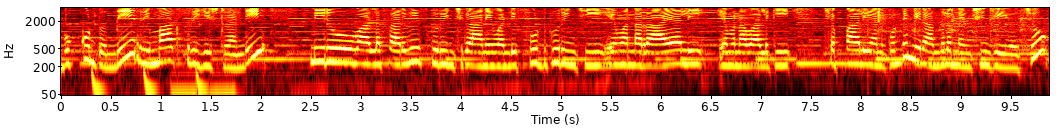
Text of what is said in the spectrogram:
బుక్ ఉంటుంది రిమార్క్స్ రిజిస్టర్ అండి. మీరు వాళ్ళ సర్వీస్ గురించి కానివ్వండి ఫుడ్ గురించి ఏమన్నా రాయాలి ఏమన్నా వాళ్ళకి చెప్పాలి అనుకుంటే మీరు అందులో మెన్షన్ చేయవచ్చు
